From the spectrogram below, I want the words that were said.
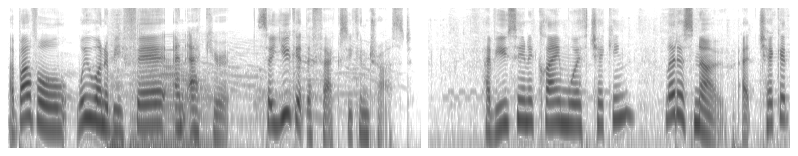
Above all, we want to be fair and accurate, so you get the facts you can trust. Have you seen a claim worth checking? Let us know at checkit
